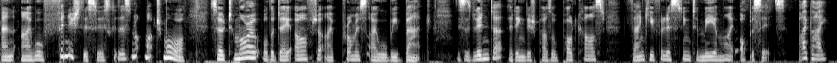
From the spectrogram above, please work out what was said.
And I will finish this list because there's not much more. So tomorrow or the day after, I promise I will be back. This is Linda at English Puzzle Podcast. Thank you for listening to me and my opposites. Bye bye.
